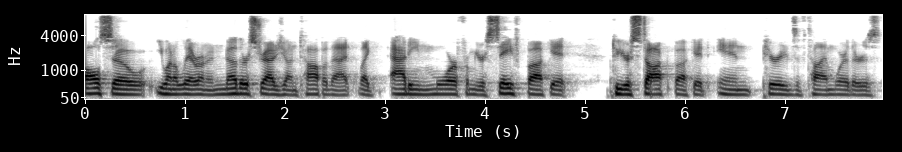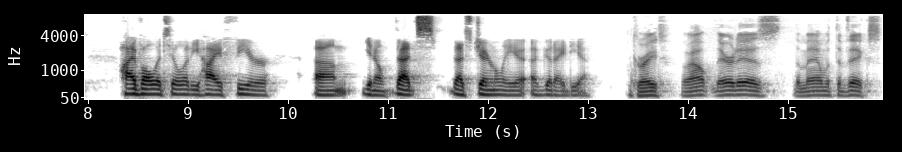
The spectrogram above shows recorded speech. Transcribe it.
also, you want to layer on another strategy on top of that, like adding more from your safe bucket to your stock bucket in periods of time where there's high volatility, high fear. Um, you know, that's, that's generally a, a good idea. Great. Well, there it is. The man with the VIX.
